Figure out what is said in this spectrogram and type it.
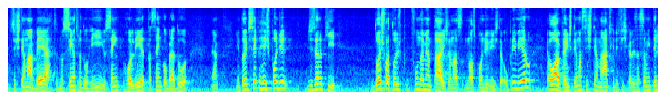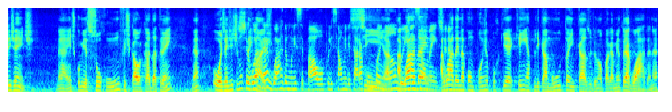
um sistema aberto, no centro do Rio, sem roleta, sem cobrador? Né? Então, a gente sempre responde dizendo que dois fatores fundamentais do nosso, nosso ponto de vista. O primeiro é óbvio, a gente tem uma sistemática de fiscalização inteligente. Né? A gente começou com um fiscal em cada trem, né? Hoje a gente não Chegou tem mais. Chegou até guarda municipal ou policial militar Sim, acompanhando a, a guarda inicialmente. A, né? guarda ainda acompanha porque quem aplica a multa em caso de não pagamento é a guarda, né?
